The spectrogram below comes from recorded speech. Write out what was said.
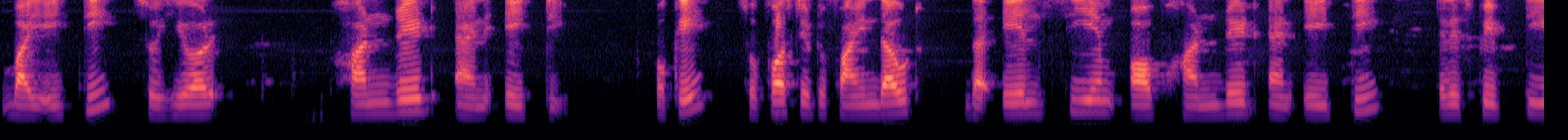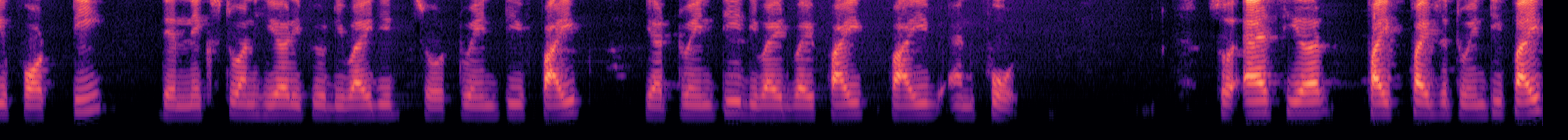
by 80 so here 180 okay? So first you have to find out the LCM of 180 that is 50 40 then next one here if you divide it so 25 here 20 divided by 5 5 and 4 so as here 5 5 is 25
